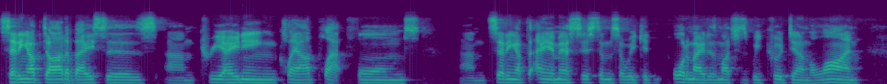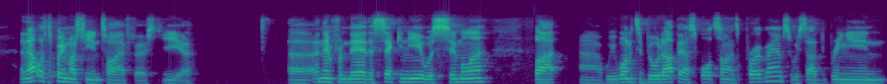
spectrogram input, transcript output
setting up databases, um, creating cloud platforms, um, setting up the AMS system so we could automate as much as we could down the line. And that was pretty much the entire first year. Uh, and then from there, the second year was similar, but uh, we wanted to build up our sports science program. So we started to bring in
